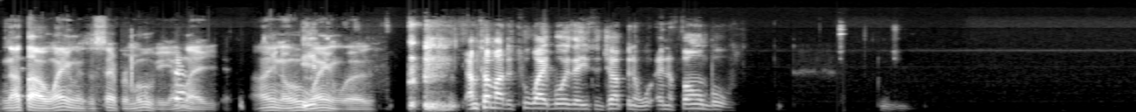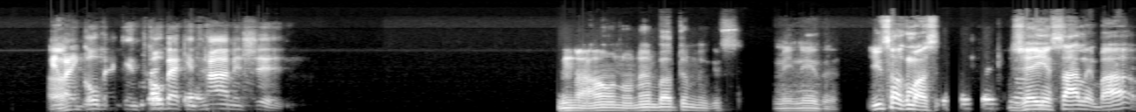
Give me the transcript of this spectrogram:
And I thought Wayne was a separate movie. I'm like, I didn't know who Yeah. Wayne was. I'm talking about the two white boys that used to jump in the in the phone booth and like go back and go back in time and shit. No, I don't know nothing about them niggas. Me neither. You talking about Jay and Silent Bob?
